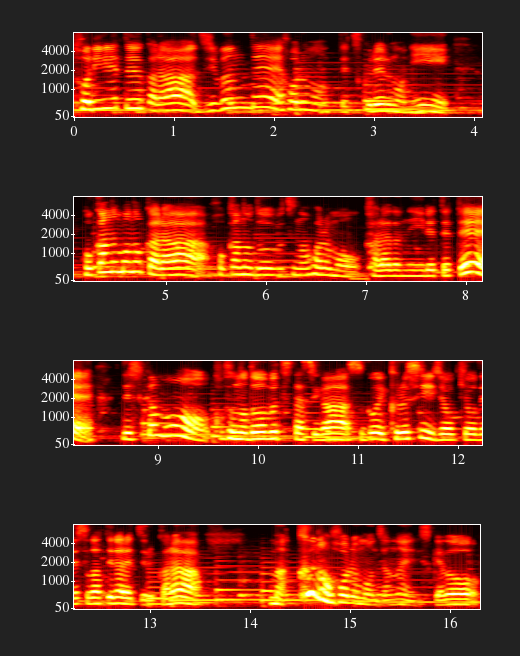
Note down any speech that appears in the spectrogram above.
取り入れてるから自分でホルモンって作れるのに他のものから他の動物のホルモンを体に入れててでしかもその動物たちがすごい苦しい状況で育てられてるからまあ苦のホルモンじゃないですけど、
